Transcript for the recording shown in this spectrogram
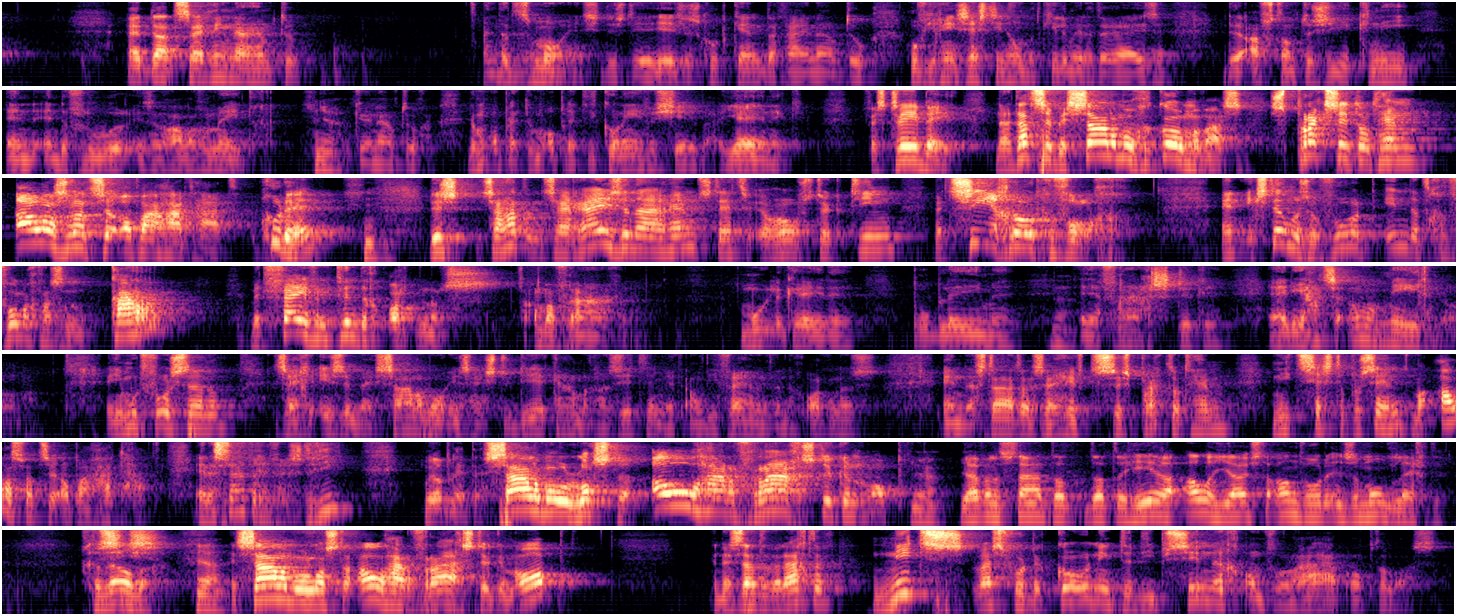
eh, dat zij ging naar hem toe. En dat is mooi, als je dus de Heer Jezus goed kent, dan ga je naar hem toe. Hoef je geen 1600 kilometer te reizen, de afstand tussen je knie en, en de vloer is een halve meter. Ja. Dan kun je naar hem toe gaan. Dan moet opletten, moet opletten, die koningin van Sheba, jij en ik. Vers 2b. Nadat ze bij Salomo gekomen was, sprak ze tot hem alles wat ze op haar hart had. Goed hè? Dus ze, had, zij reisde naar hem, staat hoofdstuk 10, met zeer groot gevolg. En ik stel me zo voor, in dat gevolg was een kar met 25 ordners. Dat zijn allemaal vragen. Moeilijkheden, problemen, ja. vraagstukken. En die had ze allemaal meegenomen. En je moet voorstellen, zij is er bij Salomo in zijn studeerkamer gaan zitten met al die 25 ordners. En daar staat er, zij heeft, ze sprak tot hem niet 60%, maar alles wat ze op haar hart had. En dan staat er in vers 3, moet je opletten, Salomo loste al haar vraagstukken op. Ja, ja want er staat dat, dat de Heer alle juiste antwoorden in zijn mond legde. Geweldig. Ja. En Salomo loste al haar vraagstukken op. En dan staat er weer achter, niets was voor de koning te diepzinnig om voor haar op te lossen.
